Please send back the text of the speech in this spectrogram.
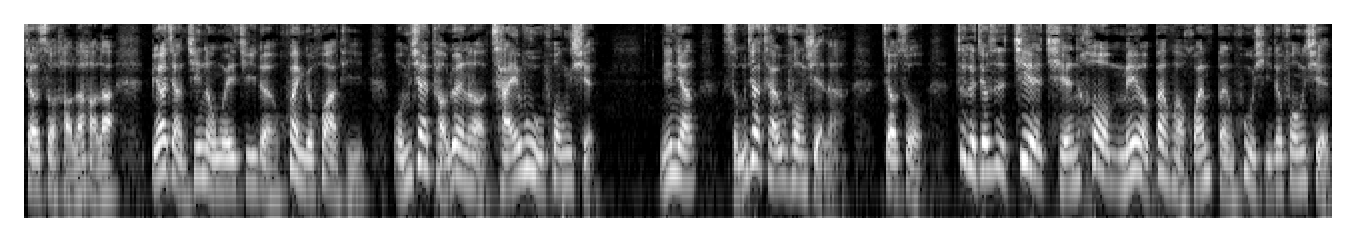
教授，好了好了，不要讲金融危机了，换个话题。我们现在讨论哈财务风险。林良，什么叫财务风险啊？教授，这个就是借钱后没有办法还本付息的风险，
